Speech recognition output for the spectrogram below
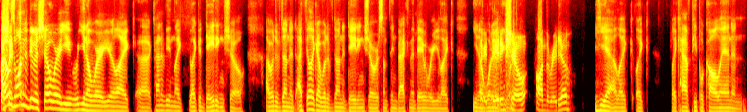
I always wanted to do a show where you you know where you're like uh kind of being like like a dating show. I would have done it. I feel like I would have done a dating show or something back in the day where you like you know like a what dating what- show on the radio? Yeah, like like like have people call in and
